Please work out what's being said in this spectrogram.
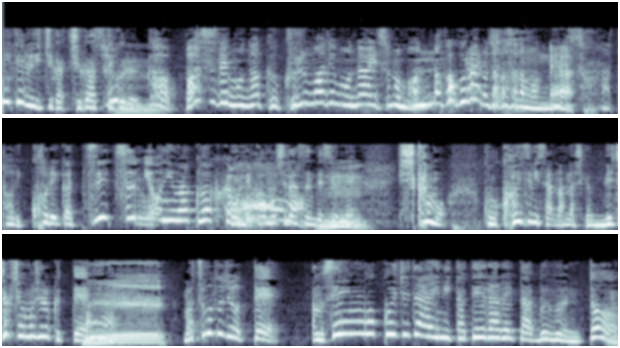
見てる位置が違ってくる。かバスでもなく車でもないその真ん中ぐらいの高さだもんね。その通り、これが絶妙にワクワク感をね、醸し出すんですよね。しかも、この小泉さんの話がめちゃくちゃ面白くって、松本城って、あの戦国時代に建てられた部分と、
